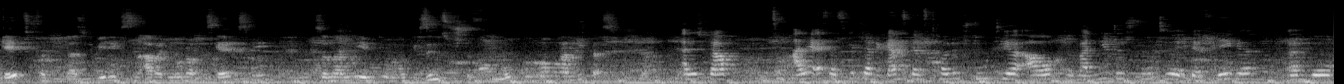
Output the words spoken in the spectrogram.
Geld zu verdienen. Also die wenigsten arbeiten nur noch des Geldes wegen, sondern eben um wirklich Sinn zu stiften. Woran liegt das? Also ich glaube, zum allerersten, es gibt ja eine ganz, ganz tolle Studie, auch eine valide Studie in der Pflege, äh, wo,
